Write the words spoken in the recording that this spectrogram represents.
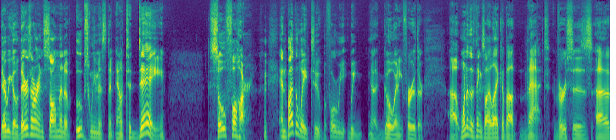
there we go. There's our installment of Oops We Missed It. Now today, so far, and by the way, too, before we we uh, go any further. Uh, one of the things I like about that versus uh,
